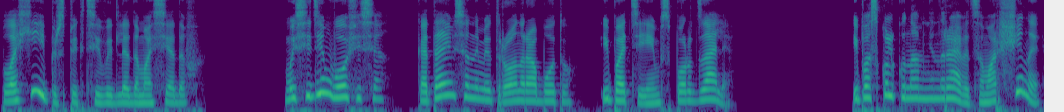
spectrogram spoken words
Плохие перспективы для домоседов. Мы сидим в офисе, катаемся на метро на работу и потеем в спортзале. И поскольку нам не нравятся морщины,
